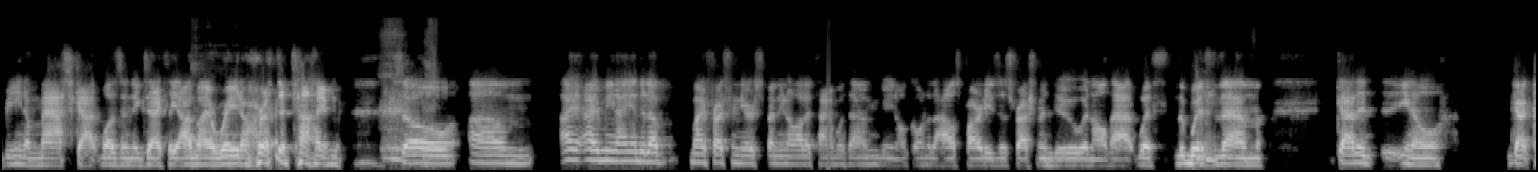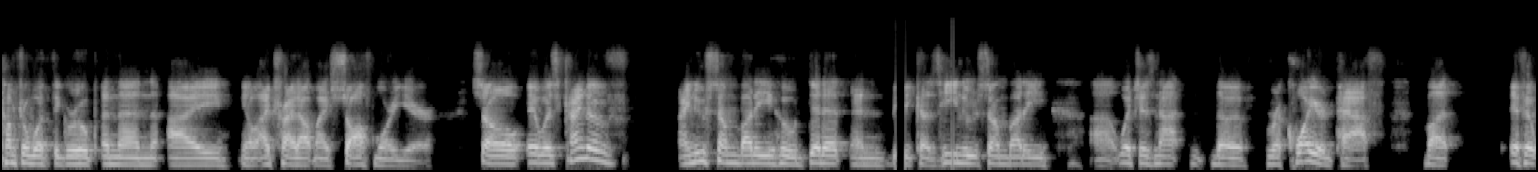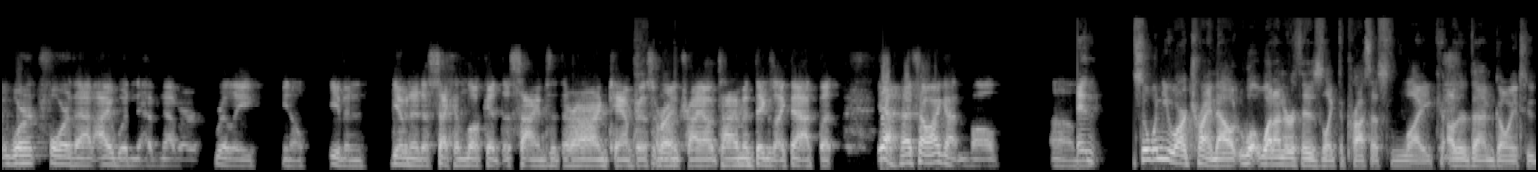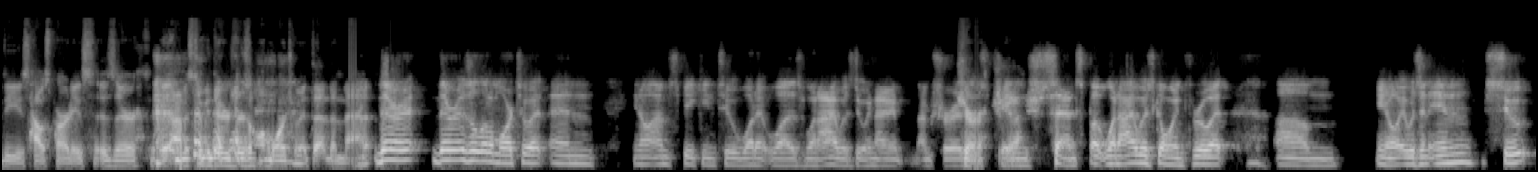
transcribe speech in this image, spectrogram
being a mascot wasn't exactly on my radar at the time. So, um, I, I mean, I ended up my freshman year spending a lot of time with them, you know, going to the house parties as freshmen do and all that with, with mm-hmm. them. Got it, you know, got comfortable with the group. And then I, you know, I tried out my sophomore year. So it was kind of I knew somebody who did it, and because he knew somebody, uh, which is not the required path, but if it weren't for that, I wouldn't have never really, you know, even given it a second look at the signs that there are on campus around right. tryout time and things like that. But yeah, that's how I got involved. Um, and so when you are trying out, what what on earth is like the process like, other than going to these house parties? Is there? I'm assuming there's there's a lot more to it than, than that. There there is a little more to it, and you know I'm speaking to what it was when I was doing. I I'm sure it sure, has changed yeah. since, but when I was going through it, um, you know, it was an in suit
